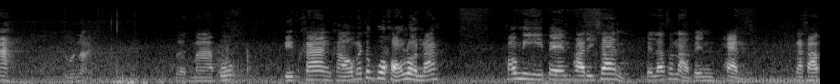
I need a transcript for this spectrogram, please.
อะ ดูหน่อย เปิดมาปุ๊บปี๊บข้างเขาไม่ต้องกลัวของหล่นนะเขามีเป็น partition เป็นลักษณะเป็นแผ่นนะครับ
